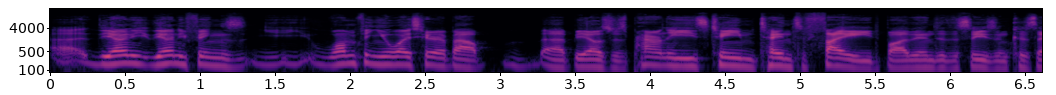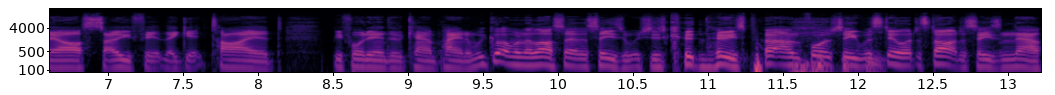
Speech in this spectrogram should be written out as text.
Uh, the only the only things one thing you always hear about uh, Bielsa is apparently his team tend to fade by the end of the season because they are so fit they get tired before the end of the campaign. And we got them on the last day of the season which is good news but unfortunately we're still at the start of the season now.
